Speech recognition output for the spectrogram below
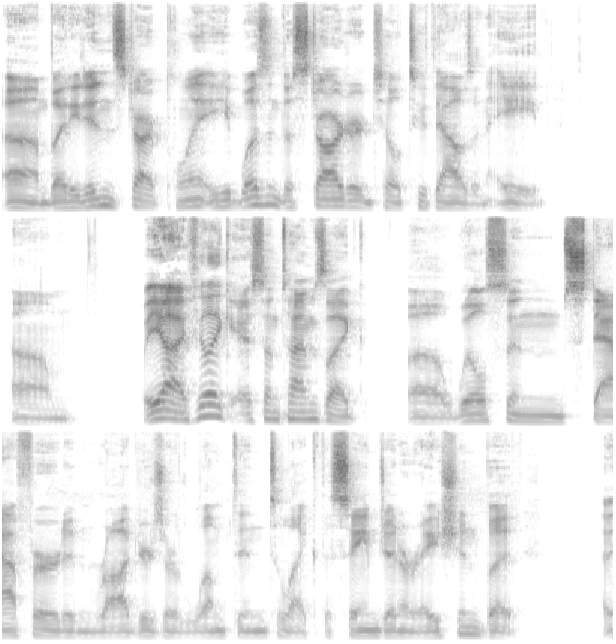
Um, but he didn't start playing. He wasn't the starter until 2008. Um, but yeah, I feel like sometimes like uh, Wilson, Stafford, and Rodgers are lumped into like the same generation. But uh,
